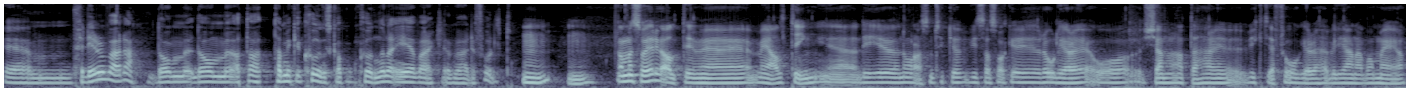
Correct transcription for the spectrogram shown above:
Ehm, För det är de värda. De, de, att ta, mycket kunskap om kunderna är verkligen värdefullt. Mm, mm. Ja men så är det ju alltid med, med allting. Eh, Det är ju några som tycker vissa saker är roligare och känner att det här är viktiga frågor och här vill gärna vara med och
